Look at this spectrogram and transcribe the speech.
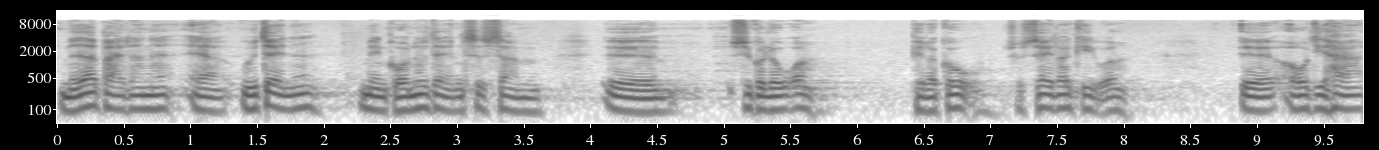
Medarbejderne er uddannet med en grunduddannelse som øh, psykologer, pædagog, socialrådgiver, øh, og de har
